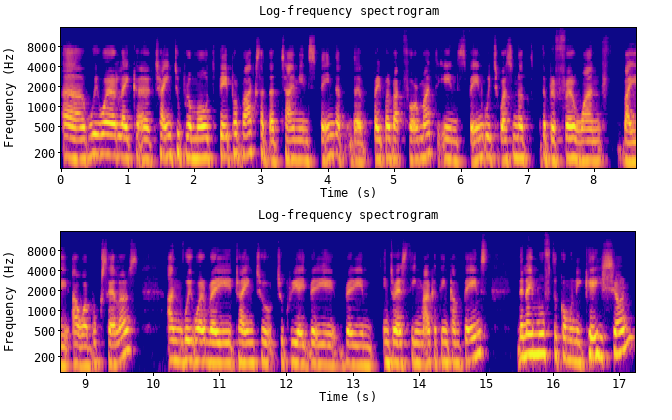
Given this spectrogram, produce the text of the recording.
Uh, we were like uh, trying to promote paperbacks at that time in Spain, the, the, paperback format in Spain, which was not the preferred one by our booksellers. And we were very trying to, to create very, very interesting marketing campaigns. Then I moved to communication,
